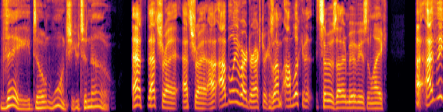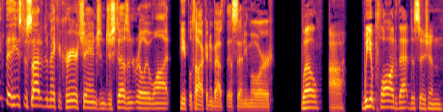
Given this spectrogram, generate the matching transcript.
they don't want you to know. That that's right. That's right. I, I believe our director because I'm I'm looking at some of his other movies and like I, I think that he's decided to make a career change and just doesn't really want people talking about this anymore. Well, Ah, we applaud that decision.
